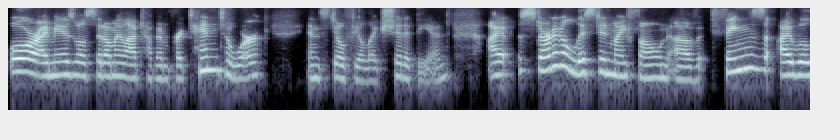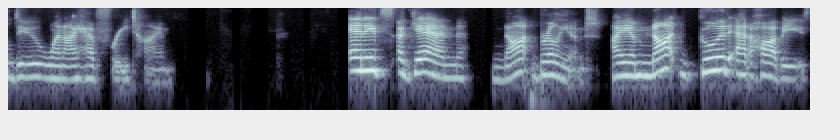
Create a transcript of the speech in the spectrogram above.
or I may as well sit on my laptop and pretend to work and still feel like shit at the end. I started a list in my phone of things I will do when I have free time. And it's again not brilliant. I am not good at hobbies.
